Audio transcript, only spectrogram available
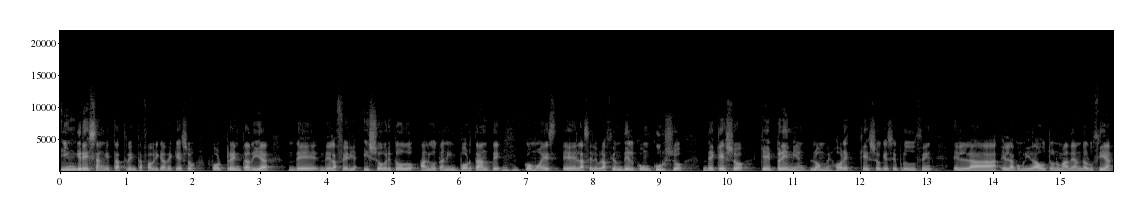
ingresan estas 30 fábricas de queso por 30 días de, la feria. Y sobre todo algo tan importante como es eh, la celebración del concurso de queso que premian los mejores quesos que se producen en la, en la comunidad autónoma de Andalucía,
